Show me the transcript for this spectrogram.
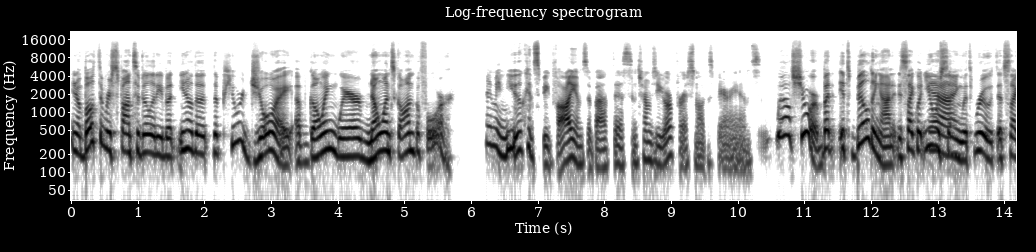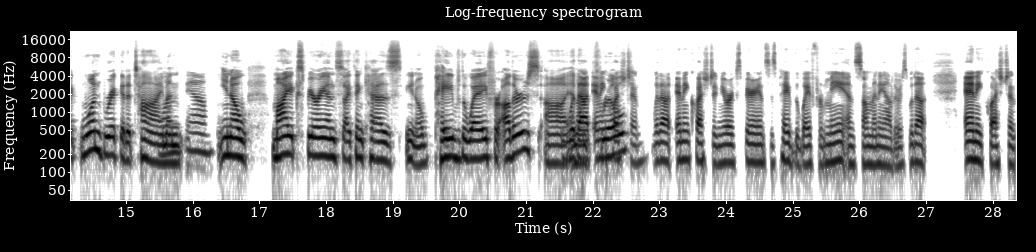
You know, both the responsibility, but you know, the the pure joy of going where no one's gone before. I mean, you can speak volumes about this in terms of your personal experience. Well, sure, but it's building on it. It's like what you were saying with Ruth. It's like one brick at a time. One- and, yeah. you know, my experience, I think, has, you know, paved the way for others. Uh, without any thrilled. question, without any question, your experience has paved the way for me and so many others without any question.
